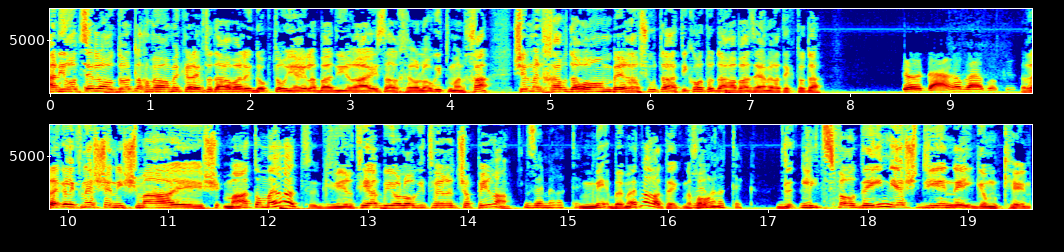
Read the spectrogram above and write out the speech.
אני רוצה להודות לך מעומק הלב, תודה רבה לדוקטור יעל עבדי רייס, ארכיאולוגית מנחה של מרחב דרום ברשות העתיקות. תודה רבה, זה היה מרתק. תודה. תודה רבה, בוקר. רגע לפני שנשמע, אה, ש... מה את אומרת? גברתי הביולוגית ורד שפירא. זה מרתק. מי... באמת מרתק, נכון? זה מרתק. ד- לצפרדעים יש DNA גם כן.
